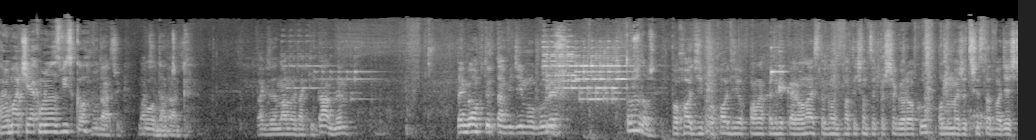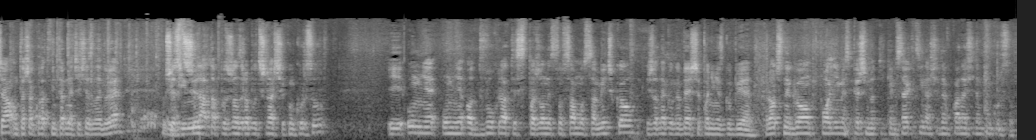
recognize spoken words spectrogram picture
Ale macie jak ma na nazwisko? Budaczyk. Maciej Wodarczyk. Budaczyk. Także mamy taki tandem. Ten gąb, który tam widzimy u góry, Dobrze, dobrze. pochodzi, pochodzi od pana Henryka Rona. Jest to gąb z 2001 roku o numerze 320. On też akurat w internecie się znajduje. Przez Widzimy. 3 lata pod rząd zrobił 13 konkursów. I u mnie, u mnie od dwóch lat jest sparzony z tą samą samiczką i żadnego gębia jeszcze po nim nie zgubiłem. Roczny gąb po nim jest pierwszym lotnikiem sekcji, na 7 wkłada 7 konkursów.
